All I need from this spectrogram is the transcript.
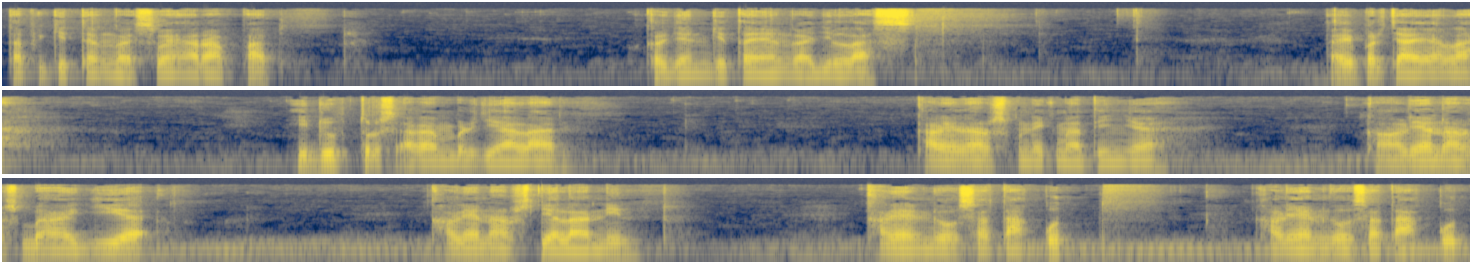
tapi kita nggak sesuai harapan. Pekerjaan kita yang nggak jelas. Tapi percayalah hidup terus akan berjalan. Kalian harus menikmatinya. Kalian harus bahagia. Kalian harus jalanin. Kalian gak usah takut. Kalian gak usah takut.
